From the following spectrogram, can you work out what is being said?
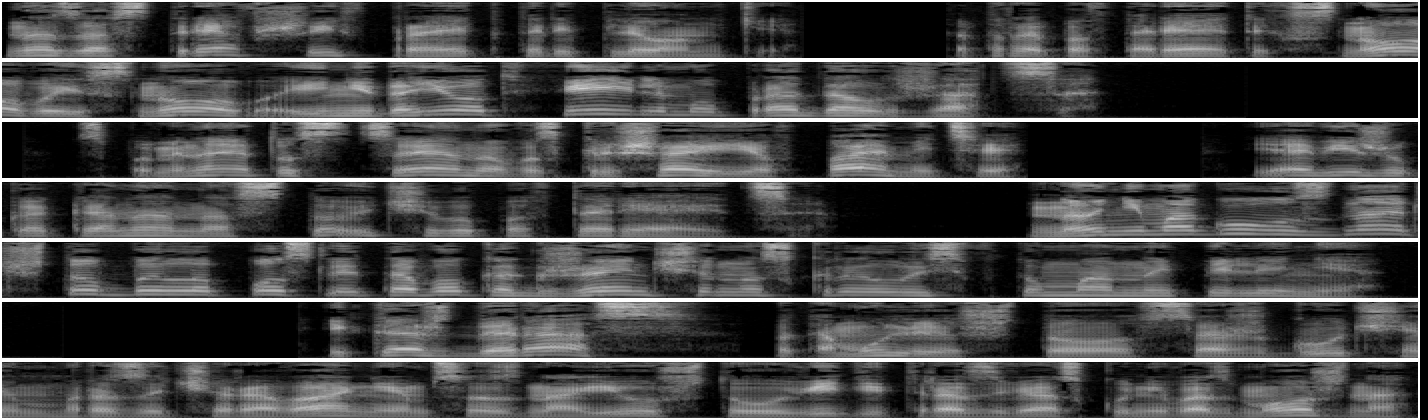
на застрявшей в проекторе пленке, которая повторяет их снова и снова и не дает фильму продолжаться. Вспоминая эту сцену, воскрешая ее в памяти, я вижу, как она настойчиво повторяется. Но не могу узнать, что было после того, как женщина скрылась в туманной пелене. И каждый раз, Потому ли, что со жгучим разочарованием сознаю, что увидеть развязку невозможно,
